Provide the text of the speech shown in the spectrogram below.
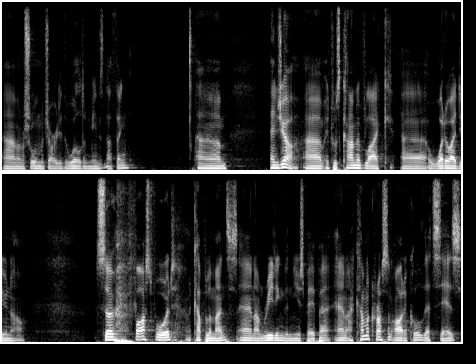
Um, I'm sure the majority of the world it means nothing. Um, and yeah, um, it was kind of like, uh, what do I do now? So fast forward a couple of months, and I'm reading the newspaper, and I come across an article that says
